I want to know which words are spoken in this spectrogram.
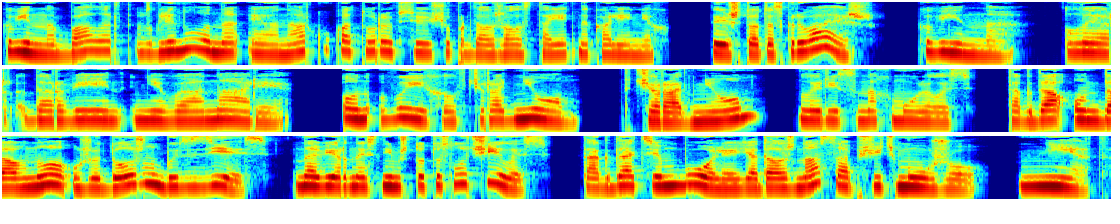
Квинна Баллард взглянула на Эонарку, которая все еще продолжала стоять на коленях. «Ты что-то скрываешь?» «Квинна, Лэр Дарвейн не в Эонаре. Он выехал вчера днем. Вчера днем? Лариса нахмурилась. Тогда он давно уже должен быть здесь. Наверное, с ним что-то случилось. Тогда тем более я должна сообщить мужу. Нет.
